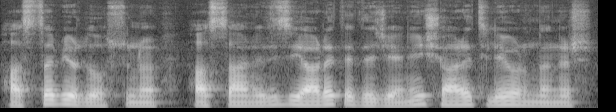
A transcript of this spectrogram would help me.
hasta bir dostunu hastanede ziyaret edeceğine işaret ile yorumlanır.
